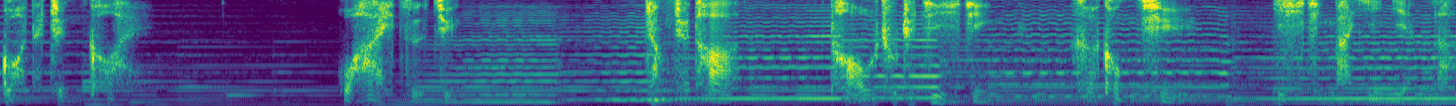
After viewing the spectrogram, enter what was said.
过得真快。我爱子君，仗着他逃出这寂静和空虚，已经满一年了。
